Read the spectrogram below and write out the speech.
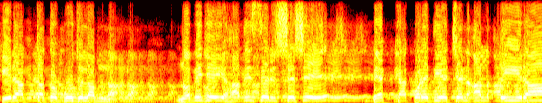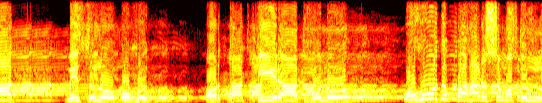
কিরাতটা তো বুঝলাম না। নবীজি এই হাদিসের শেষে ব্যাখ্যা করে দিয়েছেন, আল কিরাত মিসলু উহুদ। অর্থাৎ কিরাত হলো? উহুদ পাহাড় সমতুল্য।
